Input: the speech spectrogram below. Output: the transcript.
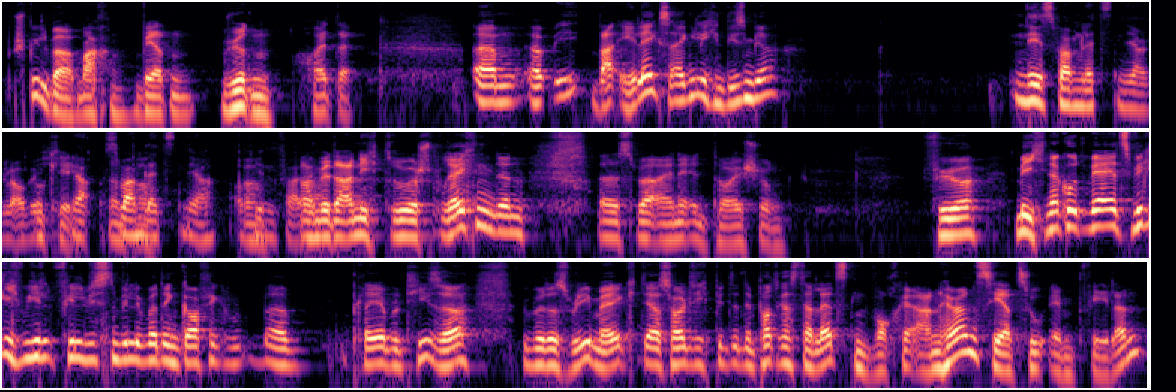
spielbar machen werden, würden heute. Ähm, äh, war Alex eigentlich in diesem Jahr? Nee, es war im letzten Jahr, glaube ich. Okay, ja, es war im letzten Jahr, auf jeden Fall. Wollen ja. wir da nicht drüber sprechen, denn äh, es war eine Enttäuschung für mich. Na gut, wer jetzt wirklich viel, viel wissen will über den Gothic äh, Playable Teaser über das Remake, der sollte sich bitte den Podcast der letzten Woche anhören, sehr zu empfehlen.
